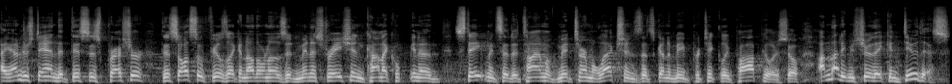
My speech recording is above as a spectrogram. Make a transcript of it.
I, I, understand that this is pressure. This also feels like another one of those administration kind of you know statements at a time of midterm elections that's going to be particularly popular. So I'm not even sure they can do this.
